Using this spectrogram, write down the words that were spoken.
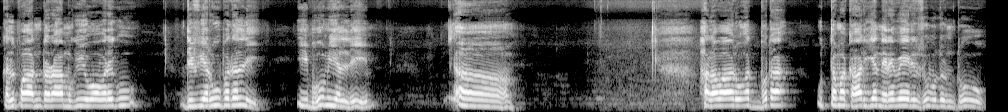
ಕಲ್ಪಾಂತರ ಮುಗಿಯುವವರೆಗೂ ದಿವ್ಯ ರೂಪದಲ್ಲಿ ಈ ಭೂಮಿಯಲ್ಲಿ ಹಲವಾರು ಅದ್ಭುತ ಉತ್ತಮ ಕಾರ್ಯ ನೆರವೇರಿಸುವುದುಂಟು.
